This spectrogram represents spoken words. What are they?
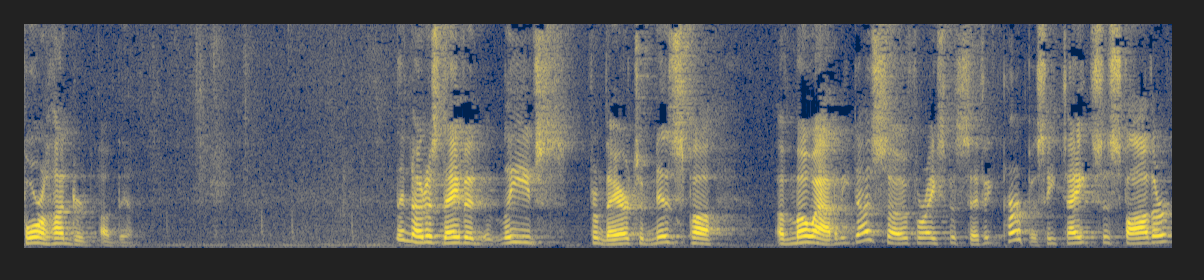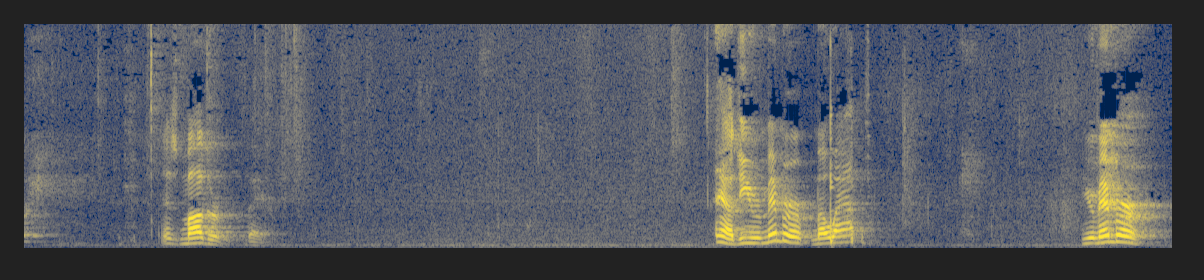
400 of them. Then notice David leaves from there to Mizpah of Moab, and he does so for a specific purpose. He takes his father and his mother there. Now, do you remember Moab? You remember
